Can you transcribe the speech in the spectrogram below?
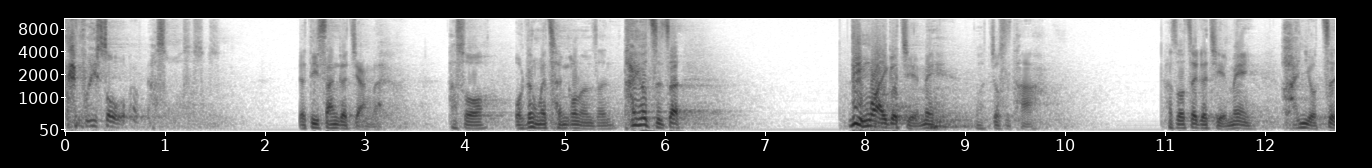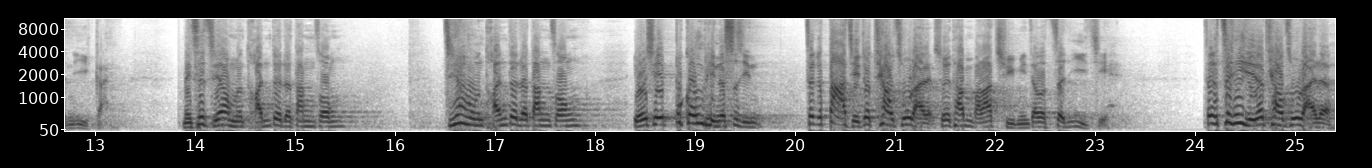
该不会说我吧？说我说说说。有第三个讲了。他说：“我认为成功的人生，他又指着另外一个姐妹，就是他。他说这个姐妹很有正义感，每次只要我们团队的当中，只要我们团队的当中有一些不公平的事情，这个大姐就跳出来了，所以他们把她取名叫做正义姐。这个正义姐就跳出来了，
